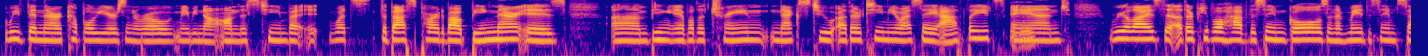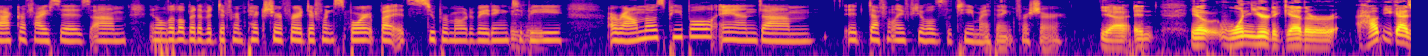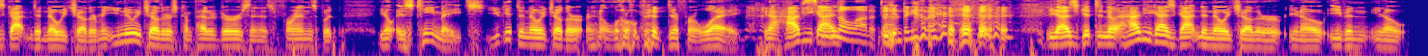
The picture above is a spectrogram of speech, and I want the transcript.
we've been there a couple years in a row, maybe not on this team, but it, what's the best part about being there is um, being able to train next to other Team USA athletes Mm-hmm. and realize that other people have the same goals and have made the same sacrifices um, in a little bit of a different picture for a different sport, but it's super motivating Mm-hmm. to be around those people and um, it definitely fuels the team, I think, for sure. Yeah, and you know, one year together, how have you guys gotten to know each other? I mean, you knew each other as competitors and as friends, but you know, as teammates, you get to know each other in a little bit different way. You know, how have you guys Spend a lot of time together. you guys get to know? How have you guys gotten to know each other? You know, even you know.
